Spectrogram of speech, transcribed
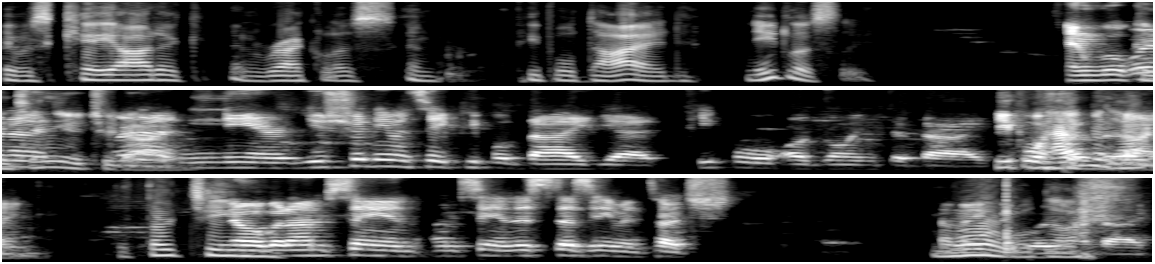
It was chaotic and reckless, and people died needlessly. And will We're not- continue to We're die. not near. You shouldn't even say people died yet. People are going to die. People have been the- dying. The thirteen No, but I'm saying, I'm saying this doesn't even touch how many more people will die. die.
